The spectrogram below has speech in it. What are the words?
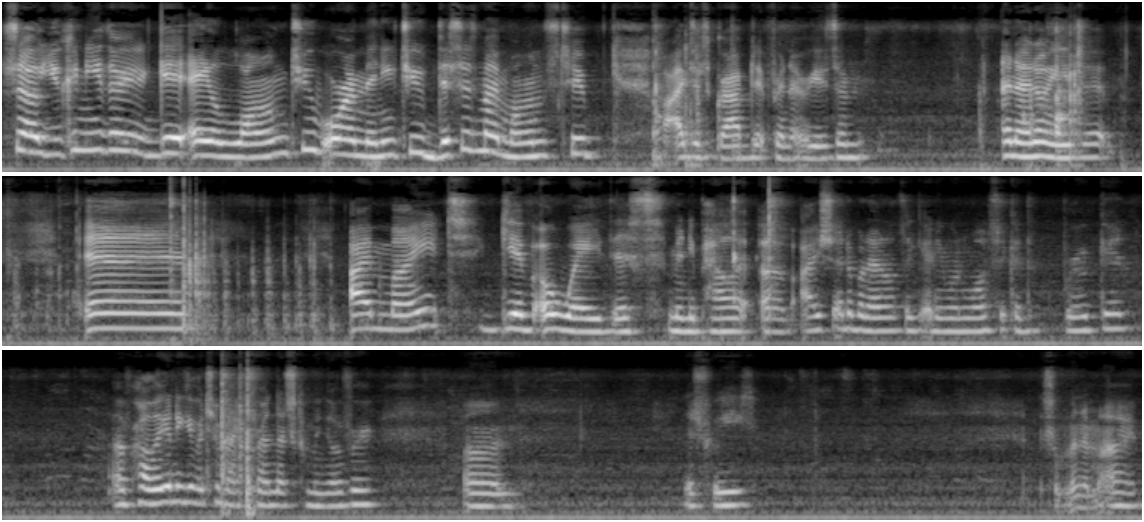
so you can either get a long tube or a mini tube. This is my mom's tube. I just grabbed it for no reason and I don't use it. And I might give away this mini palette of eyeshadow, but I don't think anyone wants it because it's broken. I'm probably going to give it to my friend that's coming over um, this week. Something in my eye.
